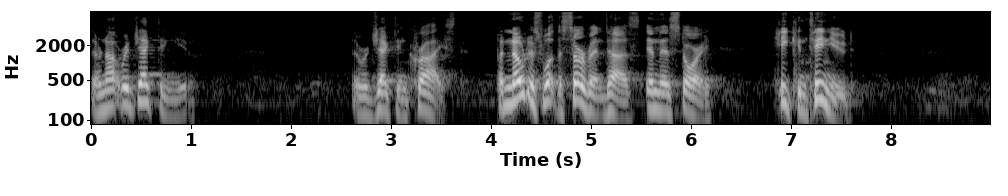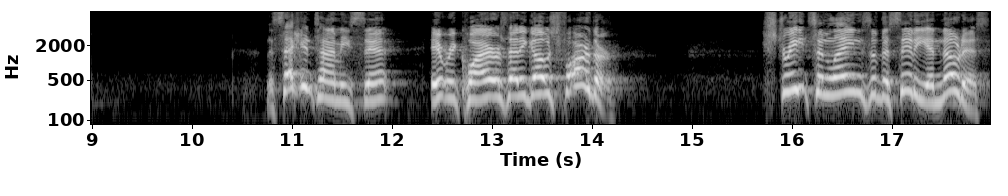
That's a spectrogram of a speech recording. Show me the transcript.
They're not rejecting you, they're rejecting Christ. But notice what the servant does in this story. He continued. The second time he's sent, it requires that he goes farther. Streets and lanes of the city, and notice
